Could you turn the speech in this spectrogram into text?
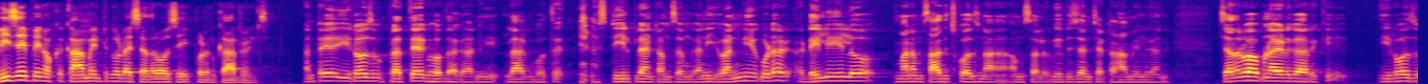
బీజేపీని ఒక్క కామెంట్ కూడా చంద్రబాబు చేయకపోవడానికి కారణం ఏంటి సార్? అంటే ఈరోజు ప్రత్యేక హోదా కానీ లేకపోతే స్టీల్ ప్లాంట్ అంశం కానీ ఇవన్నీ కూడా ఢిల్లీలో మనం సాధించుకోవాల్సిన అంశాలు. విభజన చట్ట హామీలు కానీ. చంద్రబాబు నాయుడు గారికి ఈరోజు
